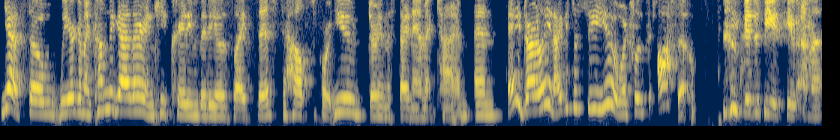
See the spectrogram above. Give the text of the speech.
Yeah, so we are going to come together and keep creating videos like this to help support you during this dynamic time. And hey, Darlene, I get to see you, which was awesome. it's good to see you too, Emma.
